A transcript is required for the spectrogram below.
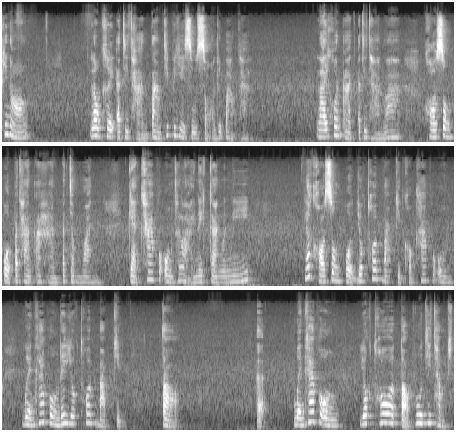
พี่น้อง เราเคยอธิษฐานตามที่พระเยซูสอนหรือเปล่าคะ หลายคนอาจอธิษฐานว่า ขอทรงโปรดประทานอาหารประจำวัน แก่ข้าพระองค์ทั้งหลายในการวันนี้ และขอทรงโปรดยกโทษบาปผิดของข้าพระองค์ เหมือนข้าพระองค์ได้ยกโทษบาปผิดต่อเออเหมือนข้าพระองค์ยกโทษต่อผู้ที่ทำผิด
